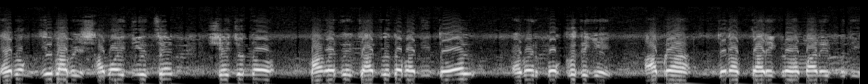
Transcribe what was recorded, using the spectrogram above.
এবং যেভাবে সময় দিয়েছেন সেই জন্য বাংলাদেশ জাতীয়তাবাদী দল এর পক্ষ থেকে আমরা জনাব তারেক রহমানের প্রতি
